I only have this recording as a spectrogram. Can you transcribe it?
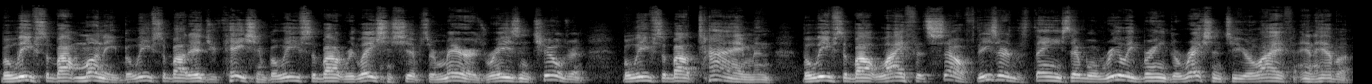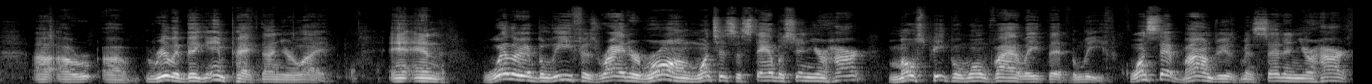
beliefs about money, beliefs about education, beliefs about relationships or marriage, raising children, beliefs about time, and beliefs about life itself. These are the things that will really bring direction to your life and have a, a, a, really big impact on your life. And, and whether a belief is right or wrong, once it's established in your heart, most people won't violate that belief. Once that boundary has been set in your heart,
